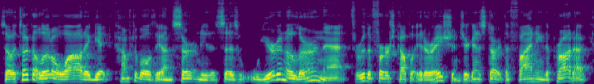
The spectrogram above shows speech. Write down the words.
So it took a little while to get comfortable with the uncertainty that says you're going to learn that through the first couple iterations. You're going to start defining the product.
